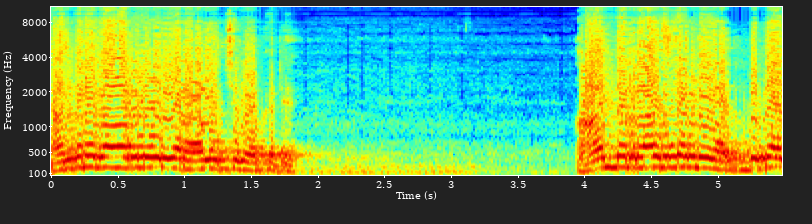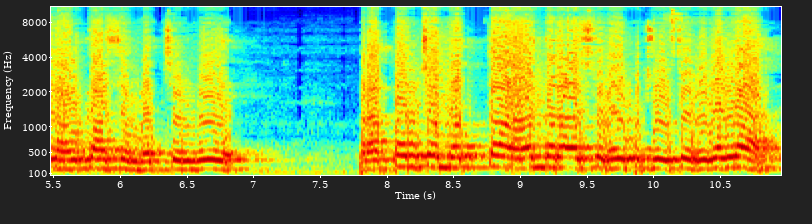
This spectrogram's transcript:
చంద్రబాబు నాయుడు గారు ఆలోచన ఒకటే. ఆంధ్ర రాష్ట్రంలో అద్భుతమైన అవకాశం వచ్చింది. ప్రపంచం మొత్తం ఆంధ్ర రాష్ట్రం వైపు చూసే విధంగా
